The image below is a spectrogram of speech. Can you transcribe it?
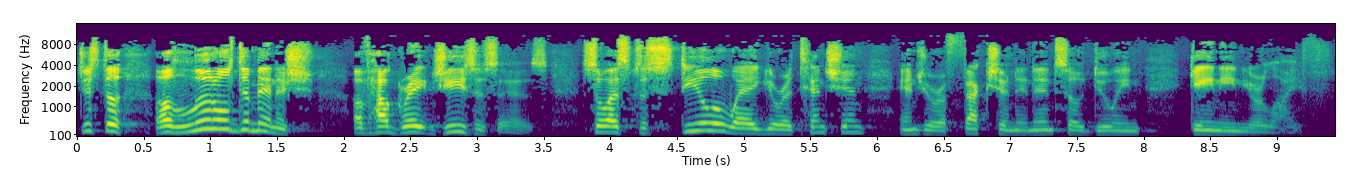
Just a, a little diminish of how great Jesus is, so as to steal away your attention and your affection, and in so doing, gaining your life.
